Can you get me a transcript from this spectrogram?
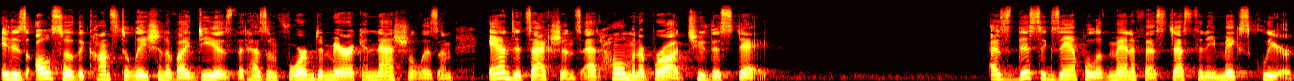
it is also the constellation of ideas that has informed American nationalism and its actions at home and abroad to this day. As this example of manifest destiny makes clear,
